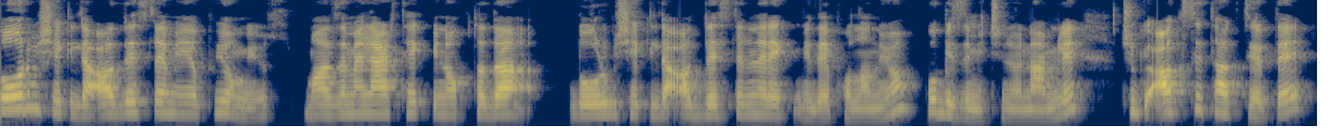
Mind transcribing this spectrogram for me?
Doğru bir şekilde adresleme yapıyor muyuz? Malzemeler tek bir noktada doğru bir şekilde adreslenerek mi depolanıyor? Bu bizim için önemli. Çünkü aksi takdirde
